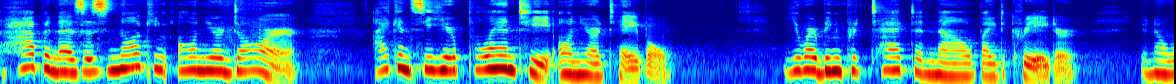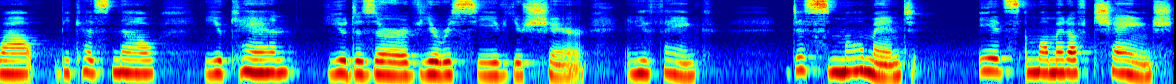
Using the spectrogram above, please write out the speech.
happiness is knocking on your door. I can see here plenty on your table. You are being protected now by the Creator. You know, well, because now you can, you deserve, you receive, you share, and you think this moment it's a moment of change.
